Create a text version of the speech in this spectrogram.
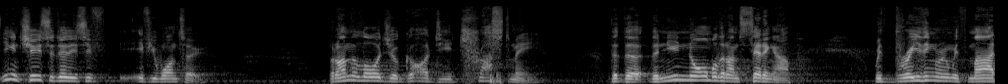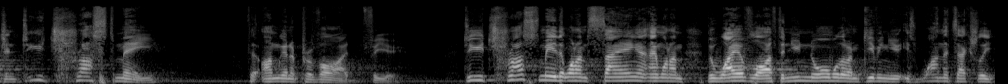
you can choose to do this if, if you want to. But I'm the Lord your God. Do you trust me? That the, the new normal that I'm setting up, with breathing room, with margin, do you trust me that I'm going to provide for you? Do you trust me that what I'm saying and what I'm, the way of life, the new normal that I'm giving you, is one that's actually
